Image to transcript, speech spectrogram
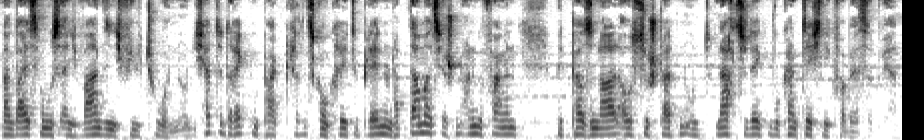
man weiß, man muss eigentlich wahnsinnig viel tun. Und ich hatte direkt ein paar ganz konkrete Pläne und habe damals ja schon angefangen, mit Personal auszustatten und nachzudenken, wo kann Technik verbessert werden.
